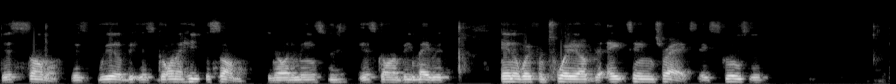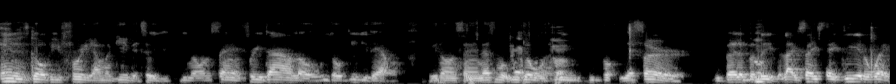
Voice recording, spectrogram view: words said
this summer. This will be. It's going to heat the summer. You know what I mean? It's, it's going to be maybe anywhere from 12 to 18 tracks exclusive. And it's going to be free. I'm going to give it to you. You know what I'm saying? Free download. we going to give you that one. You know what I'm saying? That's what we're doing. We, we yes, sir. You better believe it. Like say, say, give it away.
